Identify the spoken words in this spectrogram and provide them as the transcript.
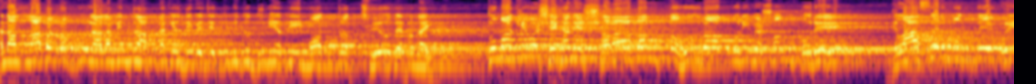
আল্লাহ পাক রব্বুল আলমিন তো আপনাকেও দিবে যে তুমি তো দুনিয়াতে এই মদ টদ ছুঁয়েও দেখো নাই। তোমাকেও সেখানে শরাবান তহুরা পরিবেশন করে গ্লাসের মধ্যে ওই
